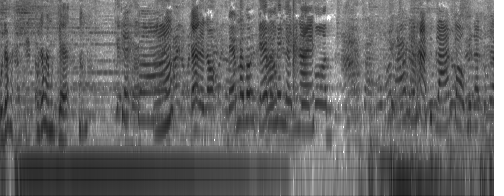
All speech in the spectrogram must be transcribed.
กูจะให้กูจะให้มึงแกะ แกะก่อนแกะเลยเนาะ แบมมาเบิ้งแกะมันเป็นไหนอยู่ไหนเงินห้าสิบล้านกล่องเป็นอันเป็นไร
